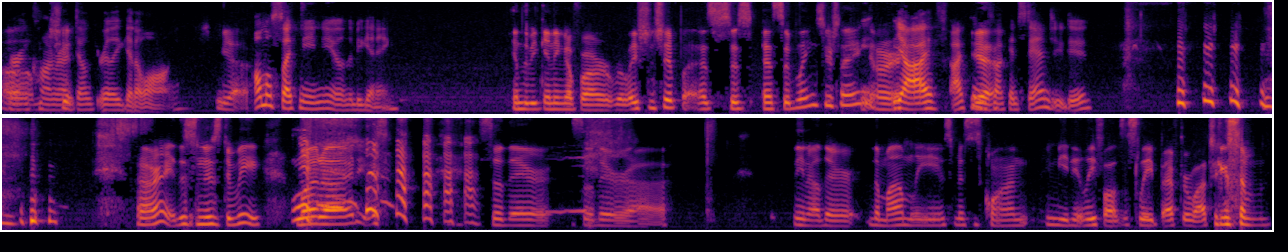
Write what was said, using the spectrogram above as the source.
her and Um, Conrad she- don't really get along. yeah, Almost like me and you in the beginning. in the beginning of our relationship as as, as siblings, you're saying, or Yeah, I I couldn't Yeah. fucking stand you, dude. All right, this is news to me. But uh, anyways, so they're so they're uh you know they're the mom leaves mrs kwan immediately falls asleep after watching some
